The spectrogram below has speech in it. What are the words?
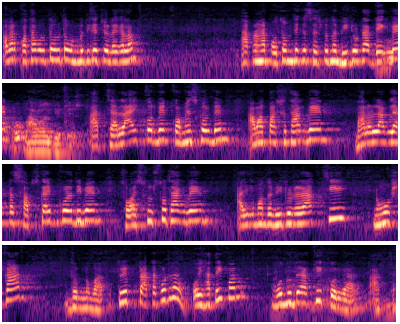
আবার কথা বলতে বলতে অন্যদিকে চলে গেলাম। আপনারা প্রথম থেকে শেষ পর্যন্ত ভিডিওটা দেখবেন। আচ্ছা লাইক করবেন কমেন্টস করবেন আমার পাশে থাকবেন। ভালো লাগলে একটা সাবস্ক্রাইব করে দিবেন। সবাই সুস্থ থাকবেন। আজকে মতো ভিডিওটা রাখছি। নমস্কার। ধন্যবাদ। তুই একটু টাটা করে দাও, ওই হাতেই করো। বন্ধুদের আর কি করবে আর? আচ্ছা।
